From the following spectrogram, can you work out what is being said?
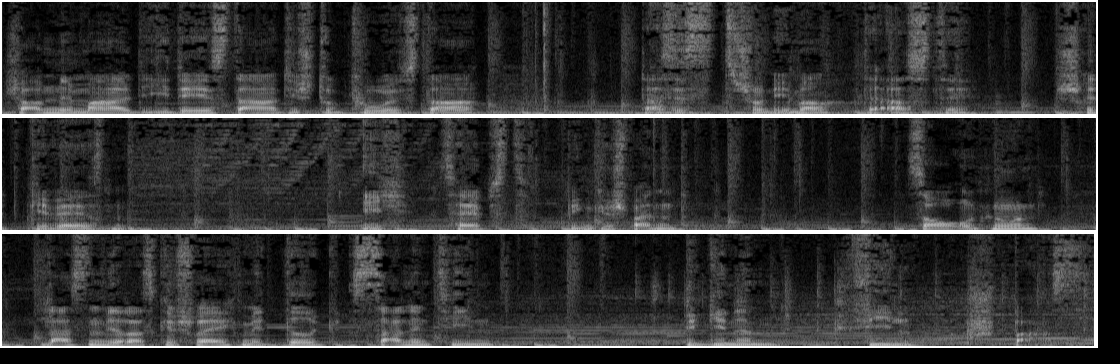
schauen wir mal, die Idee ist da, die Struktur ist da. Das ist schon immer der erste Schritt gewesen. Ich selbst bin gespannt. So, und nun lassen wir das Gespräch mit Dirk Salentin beginnen. Viel Spaß.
